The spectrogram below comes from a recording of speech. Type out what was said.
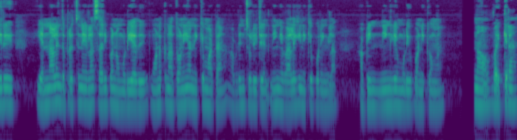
இரு. என்னால் இந்த பிரச்சனையெல்லாம் சரி பண்ண முடியாது. உனக்கு நான் துணையாக நிற்க மாட்டேன். அப்படின்னு சொல்லிட்டு நீங்கள் விலகி நிற்க போகிறீங்களா அப்படின்னு நீங்களே முடிவு பண்ணிக்கோங்க. நான் வைக்கிறேன்.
